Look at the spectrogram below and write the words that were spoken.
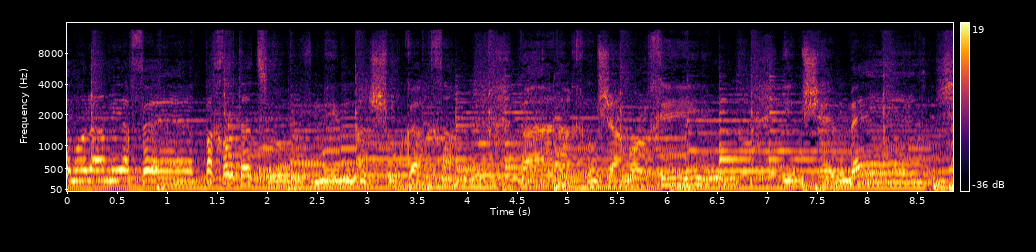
לכם עולם יפה, פחות עצוב ממשהו ככה, ואנחנו שם הולכים עם שמש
